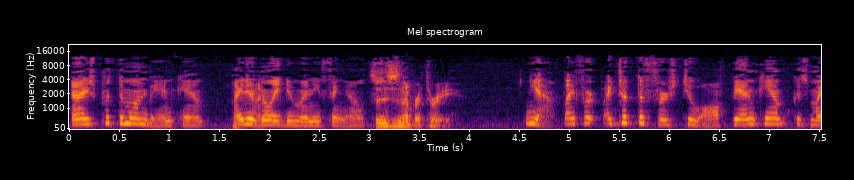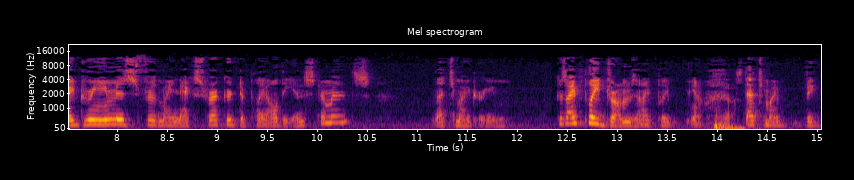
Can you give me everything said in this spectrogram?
and I just put them on Bandcamp. I didn't Okay. really do anything else. So this is number three. yeah, I fir- I took the first two off Bandcamp because my dream is for my next record to play all the instruments. That's my dream. Because I play drums and I play, you know, Yeah. that's my big,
